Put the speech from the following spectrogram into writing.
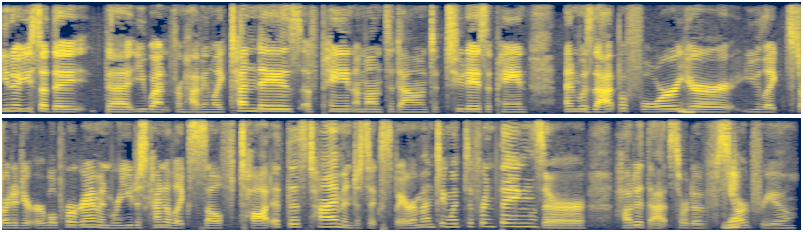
you know, you said that that you went from having like ten days of pain a month to down to two days of pain, and was that before mm-hmm. your you like started your herbal program? And were you just kind of like self taught at this time and just experimenting with different things, or how did that sort of start for you?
